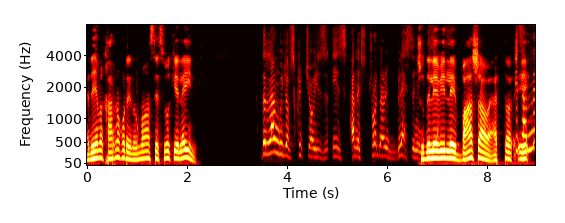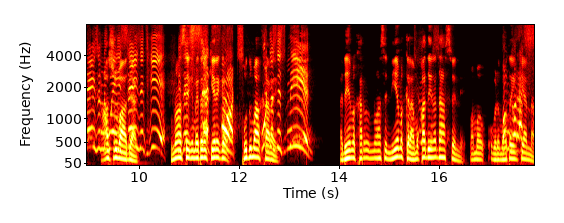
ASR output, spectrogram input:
ඇදහෙම කරුණ කොටගෙන උන්වහන්සේ සුව කියලයින් The language of scripture is, is an extraordinary blessing. in සුද itself. ලෙවිල්ලේ භාෂාව ඇත්ත. He උන්වහන්සේගේ මෙතන කියන එක this mean? අදහෙම කරුණ උන්වහන්සේ නියම කළා. මොකද එන අදහස් වෙන්නේ? මම ඔබට has කියන්නම්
